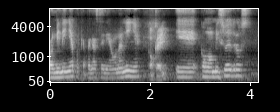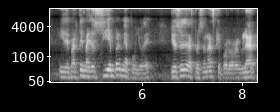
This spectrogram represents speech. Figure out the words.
con mi niña, porque apenas tenía una niña, Ok. eh, como mis suegros y de parte de mi marido siempre me apoyó, ¿eh? Yo soy de las personas que por lo regular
